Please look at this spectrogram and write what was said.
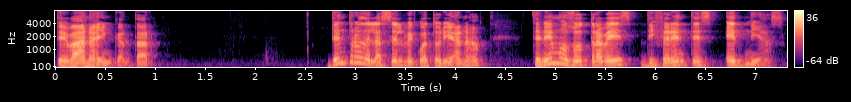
te van a encantar. Dentro de la selva ecuatoriana tenemos otra vez diferentes etnias,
